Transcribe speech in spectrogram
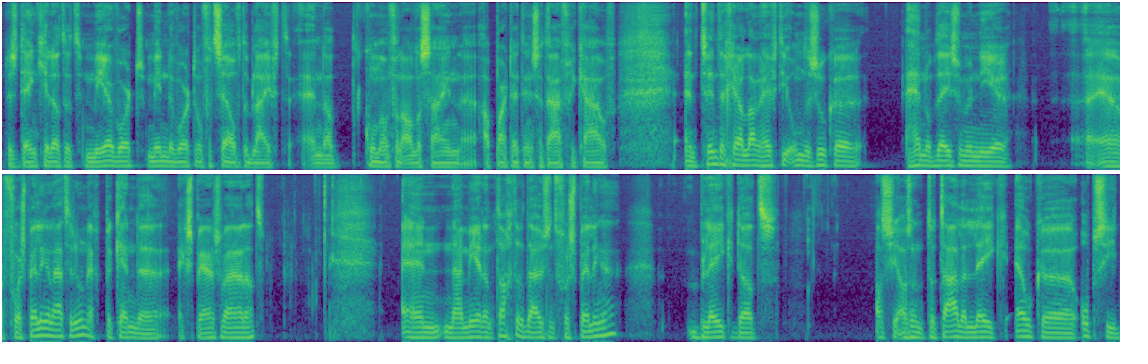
Dus denk je dat het meer wordt, minder wordt of hetzelfde blijft. En dat kon dan van alles zijn, uh, apartheid in Zuid-Afrika. Of... En twintig jaar lang heeft die onderzoeker hen op deze manier uh, voorspellingen laten doen. Echt bekende experts waren dat. En na meer dan 80.000 voorspellingen bleek dat als je als een totale leek elke optie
